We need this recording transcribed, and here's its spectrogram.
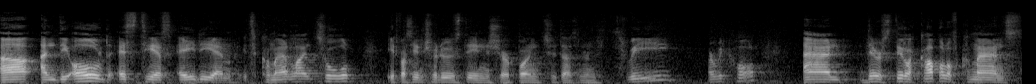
Uh, and the old STS ADM, it's a command line tool. It was introduced in SharePoint 2003, I recall. And there's still a couple of commands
